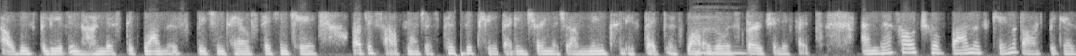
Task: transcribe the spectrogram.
I always believe in holistic wellness, which entails taking care of yourself, not just physically, but ensuring that you are mentally fit as well mm. as spiritually fit. And that's how Trove Wellness came about because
